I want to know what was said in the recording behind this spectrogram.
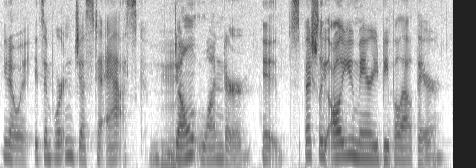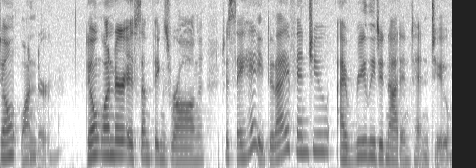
you know, it's important just to ask. Mm-hmm. Don't wonder, It- especially all you married people out there. Don't wonder. Don't wonder if something's wrong. Just say, "Hey, did I offend you? I really did not intend to."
